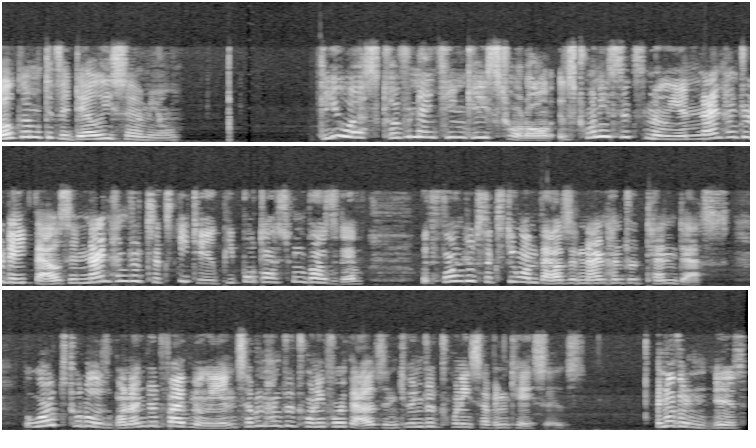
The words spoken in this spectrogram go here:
Welcome to the Daily Samuel. The U.S. COVID 19 case total is 26,908,962 people testing positive, with 461,910 deaths. The world's total is 105,724,227 cases. In other news,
